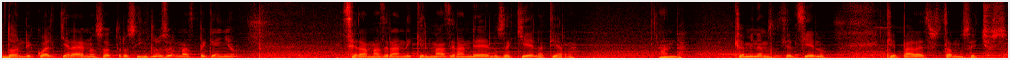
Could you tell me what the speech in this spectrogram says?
donde cualquiera de nosotros, incluso el más pequeño, será más grande que el más grande de los de aquí de la tierra. Anda, caminemos hacia el cielo, que para eso estamos hechos.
